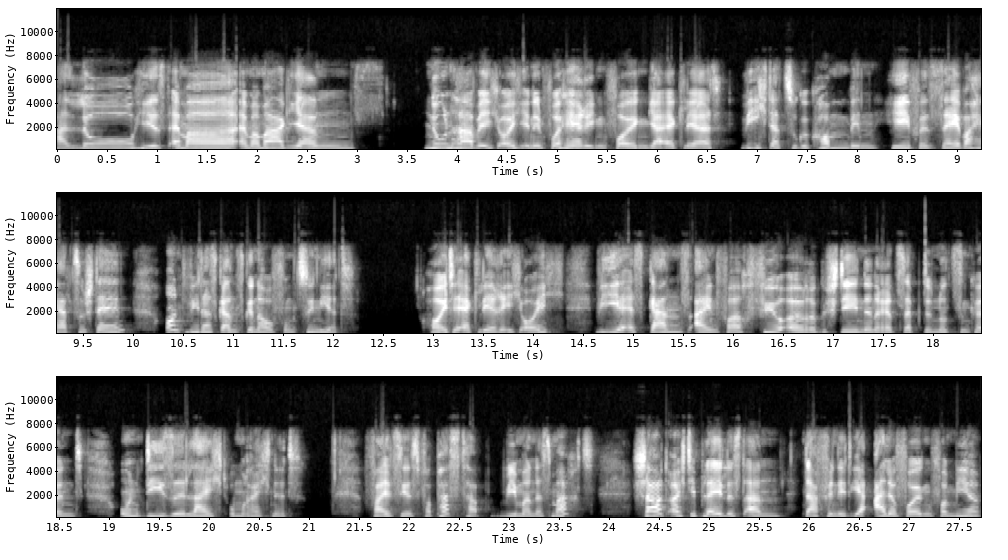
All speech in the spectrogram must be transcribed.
Hallo, hier ist Emma, Emma Magians. Nun habe ich euch in den vorherigen Folgen ja erklärt, wie ich dazu gekommen bin, Hefe selber herzustellen und wie das ganz genau funktioniert. Heute erkläre ich euch, wie ihr es ganz einfach für eure bestehenden Rezepte nutzen könnt und diese leicht umrechnet. Falls ihr es verpasst habt, wie man es macht, schaut euch die Playlist an, da findet ihr alle Folgen von mir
